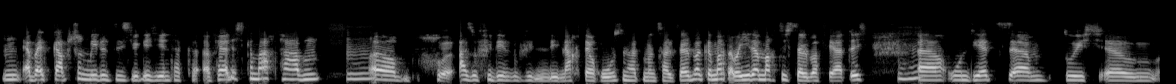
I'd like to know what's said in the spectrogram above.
Mm, Aber es gab schon Mädels, die sich wirklich jeden Tag äh, fertig gemacht haben. Mhm. Ähm, Also für, den, für die Nacht der Rosen hat man es halt selber gemacht, aber jeder macht sich selber fertig. Mhm. Äh, Und jetzt ähm, durch ähm,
